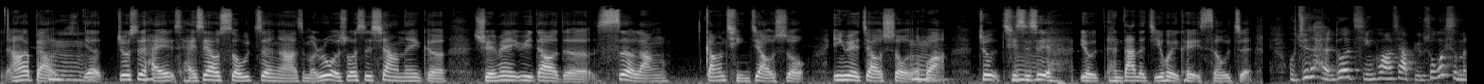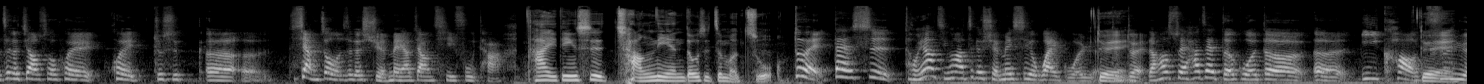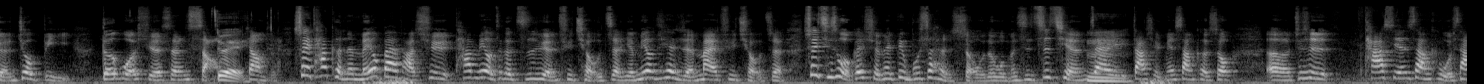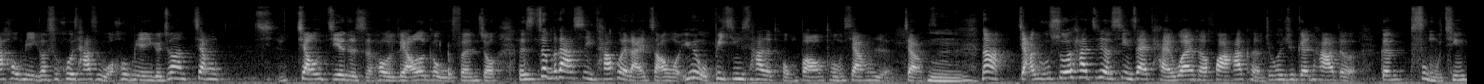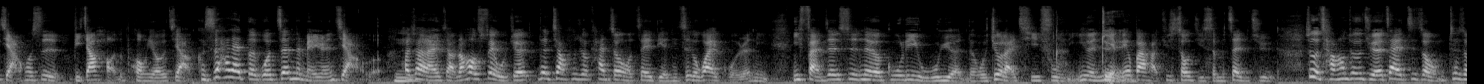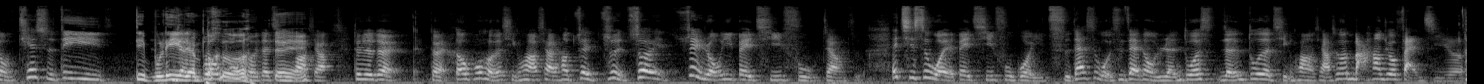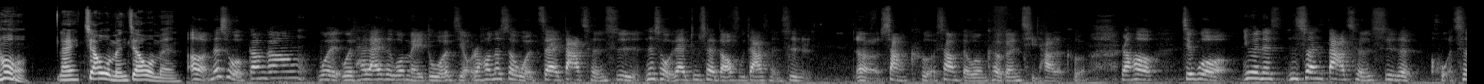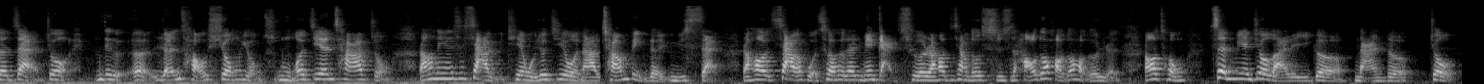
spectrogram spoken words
然后表要就是还还是要搜证啊，什么？如果说是像那个学妹遇到的色狼钢琴教授、音乐教授的话，就其实是有很大的机会可以搜证。我觉得很多情况下，比如说为什么这个教授会会就是呃呃。相中的这个学妹要这样欺负她，她一定是常年都是这么做。对，但是同样情况，这个学妹是一个外国人，对不对？然后，所以她在德国的呃依靠资源就比德国学生少，对，这样子，所以她可能没有办法去，她没有这个资源去求证，也没有这些人脉去求证。所以，其实我跟学妹并不是很熟的。我们是之前在大学里面上课的时候，呃，就是她先上课，我是她后面一个，是或她是我后面一个，就像这样。交接的时候聊了个五分钟，可是这么大事情他会来找我，因为我毕竟是他的同胞同乡人这样子。那假如说他这个信在台湾的话，他可能就会去跟他的跟父母亲讲，或是比较好的朋友讲。可是他在德国真的没人讲了，他就要来讲。然后所以我觉得那教授就看中我这一点，你这个外国人，你你反正是那个孤立无援的，我就来欺负你，因为你也没有办法去收集什么证据。所以我常常就觉得在这种这种天时地利。地不利人不合的情况下，对对对对，都不合的情况下，然后最最最最容易被欺负这样子。哎，其实我也被欺负过一次，但是我是在那种人多人多的情况下，所以马上就反击了。哦，来教我们教我们。呃，那是我刚刚我我才来德国没多久，然后那时候我在大城市，那时候我在杜塞道夫大城市。呃，上课上德文课跟其他的课，然后结果因为那那算是大城市的火车站，就那个呃人潮汹涌，摩肩擦踵。然后那天是下雨天，我就记得我拿了长柄的雨伞，然后下了火车后在那边赶车，然后地上都湿湿，好多好多好多人。然后从正面就来了一个男的，就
